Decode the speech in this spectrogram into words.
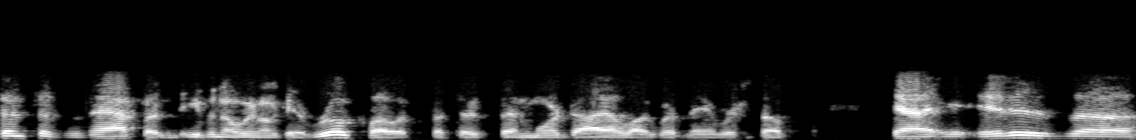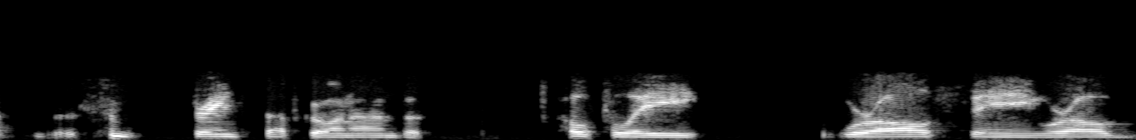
since this has happened, even though we don't get real close, but there's been more dialogue with neighbors. So, yeah, it, it is uh, some strange stuff going on, but hopefully we're all seeing, we're all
